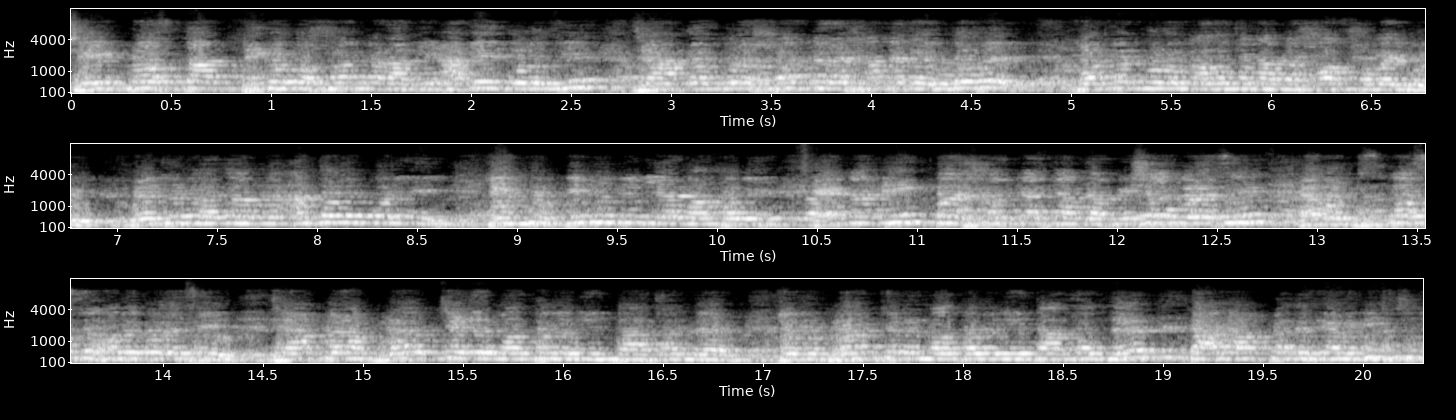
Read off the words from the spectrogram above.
সেই প্রস্তাব বিগত সরকার, আমি আগেই বলেছি যে আমরা কোনো সরকারের সাথে হবে গঠনমূলক আলোচনা আমরা সব সময় করি। ওই জন্য হয়তো আমরা আন্দোলন করিনি, কিন্তু টিভি মিডিয়ার মাধ্যমে একাধিকবার সরকারকে আমরা বিষয় করেছি এবং স্পষ্ট ভাবে বলেছি যে আপনারা ব্লক চেনের মাধ্যমে নির্বাচন দেন। যদি ব্লক চেনের মাধ্যমে নির্বাচন দেন, তাহলে আপনাদেরকে আমি নিশ্চিত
